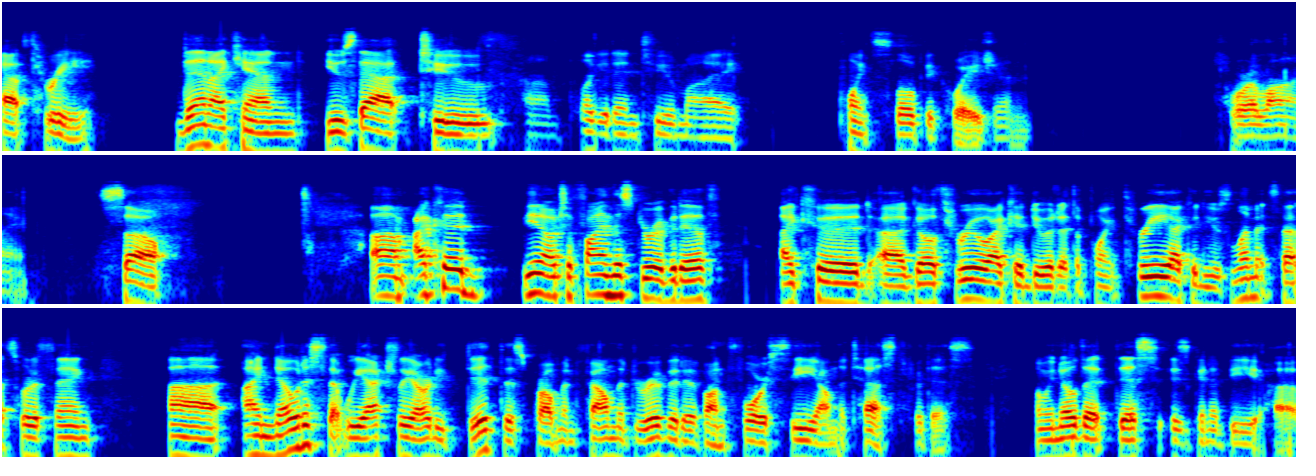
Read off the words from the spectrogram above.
at 3, then I can use that to um, plug it into my point slope equation for a line. So um, I could, you know, to find this derivative, I could uh, go through, I could do it at the point three, I could use limits, that sort of thing. Uh, I noticed that we actually already did this problem and found the derivative on 4c on the test for this. And we know that this is going to be uh,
